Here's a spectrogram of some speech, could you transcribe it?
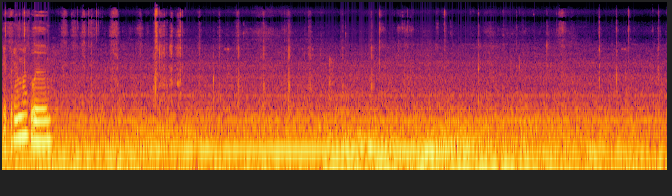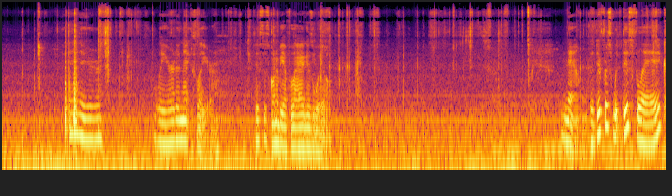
Dip it in my glue. There layer the next layer. This is gonna be a flag as well. Now, the difference with this flag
